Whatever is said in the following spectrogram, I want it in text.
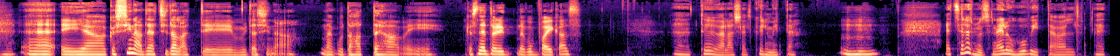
mm.. ja kas sina teadsid alati, mida sina nagu tahad teha või kas need olid nagu paigas? Äh, tööalaselt küll mitte mm. -hmm. et selles mõttes on elu huvitav olnud, et,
